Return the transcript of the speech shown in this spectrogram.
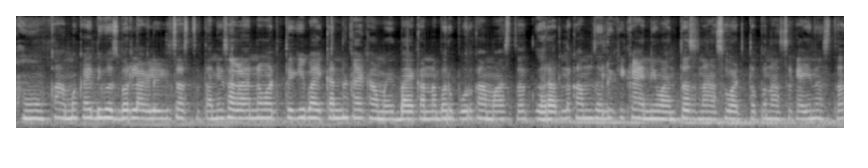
कामं काय दिवसभर लागलेलीच असतात आणि सगळ्यांना वाटतं की बायकांना काय कामं आहेत? बायकांना भरपूर कामं असतात. घरातलं काम झालं की काय निवांतच ना असं वाटतं. पण असं काही नसतं.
